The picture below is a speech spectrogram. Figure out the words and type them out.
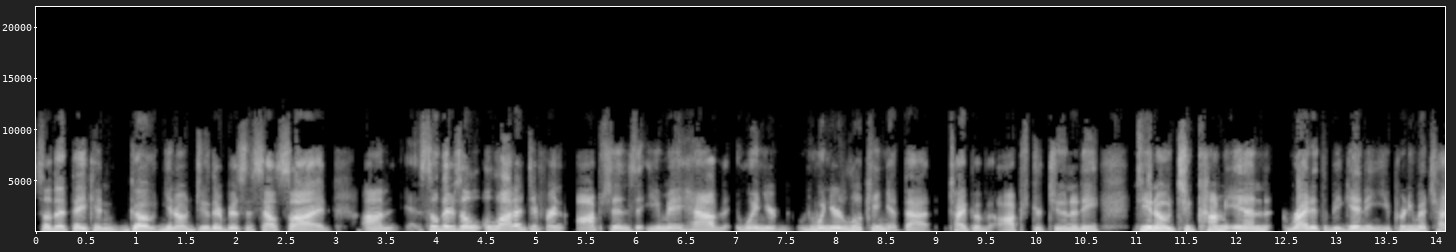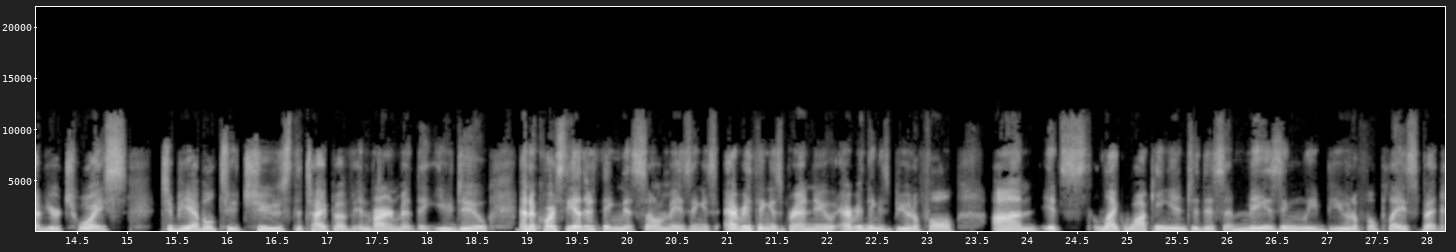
so that they can go, you know, do their business outside. Um, so there's a, a lot of different options that you may have when you're when you're looking at that type of opportunity you know to come in right at the beginning you pretty much have your choice to be able to choose the type of environment that you do. And of course the other thing that's so amazing is everything is brand new everything is beautiful. Um it's like walking into this amazingly beautiful place. But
